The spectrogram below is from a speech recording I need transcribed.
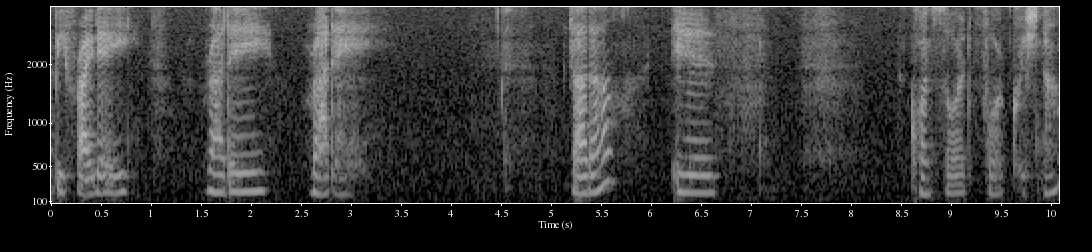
Happy Friday. Radhe, Radhe. Radha is consort for Krishna.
